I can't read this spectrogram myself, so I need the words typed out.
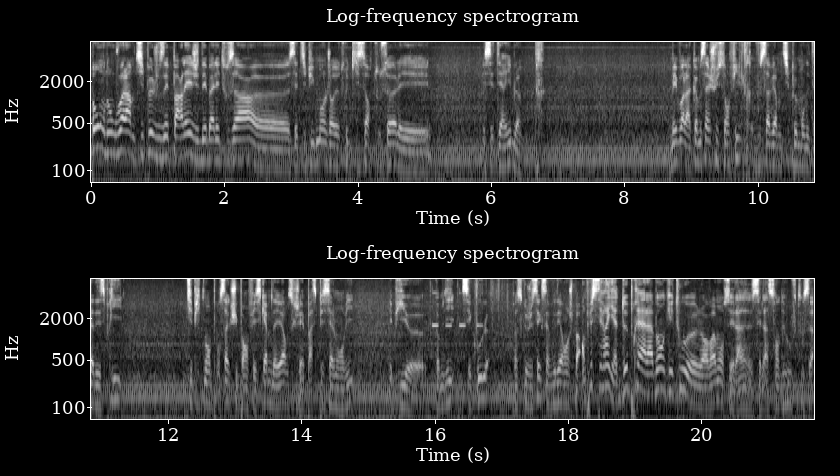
Bon donc voilà un petit peu je vous ai parlé, j'ai déballé tout ça. Euh, c'est typiquement le genre de truc qui sort tout seul et, c'est terrible. Mais voilà, comme ça je suis sans filtre, vous savez un petit peu mon état d'esprit. Typiquement pour ça que je suis pas en facecam d'ailleurs, parce que j'avais pas spécialement envie. Et puis, euh, comme dit, c'est cool, parce que je sais que ça vous dérange pas. En plus, c'est vrai, il y a deux prêts à la banque et tout. Euh, genre vraiment, c'est la, la sang de ouf tout ça.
